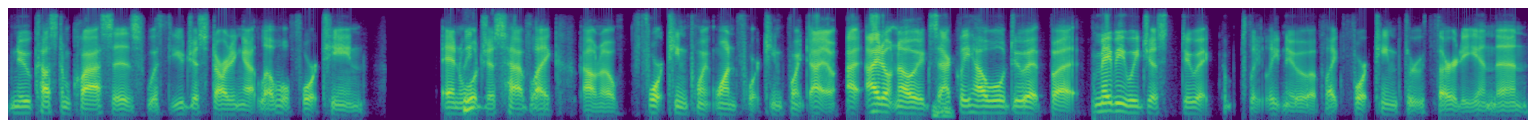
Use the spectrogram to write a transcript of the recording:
new custom classes with you just starting at level 14 and we'll just have like i don't know 14.1 14 point i don't I, I don't know exactly how we'll do it but maybe we just do it completely new of like 14 through 30 and then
